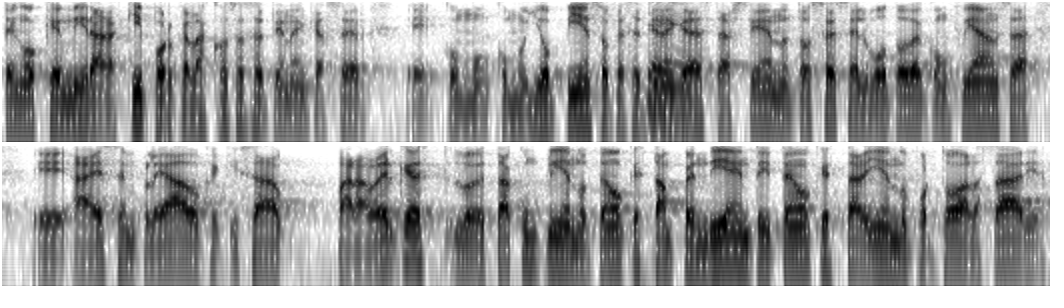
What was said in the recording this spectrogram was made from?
tengo que mirar aquí porque las cosas se tienen que hacer como, como yo pienso que se tienen que estar haciendo. Entonces, el voto de confianza a ese empleado que quizá para ver que lo está cumpliendo tengo que estar pendiente y tengo que estar yendo por todas las áreas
